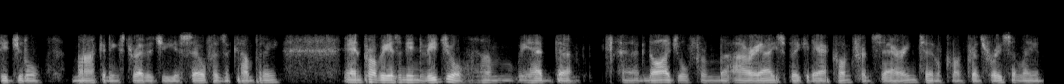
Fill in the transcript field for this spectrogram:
digital marketing strategy yourself as a company, and probably as an individual. Um, we had. Uh, uh, Nigel from REA speak at our conference, our internal conference recently, and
